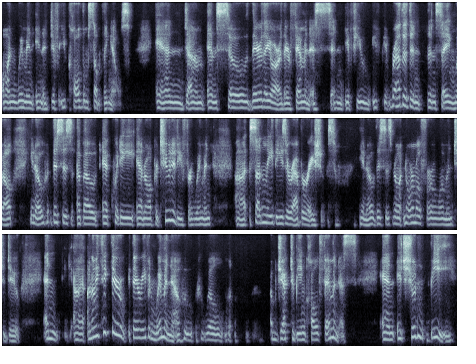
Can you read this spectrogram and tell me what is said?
on women in a different. You call them something else and um, and so there they are they're feminists. And if you if, rather than than saying well you know this is about equity and opportunity for women uh, suddenly these are aberrations. You know this is not normal for a woman to do. And uh, and i think there there are even women now who who will object to being called feminists. And it shouldn't be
